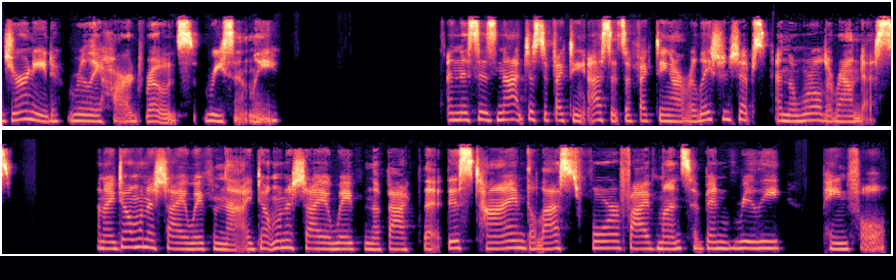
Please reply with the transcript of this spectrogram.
journeyed really hard roads recently. And this is not just affecting us, it's affecting our relationships and the world around us. And I don't want to shy away from that. I don't want to shy away from the fact that this time, the last four or five months, have been really painful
